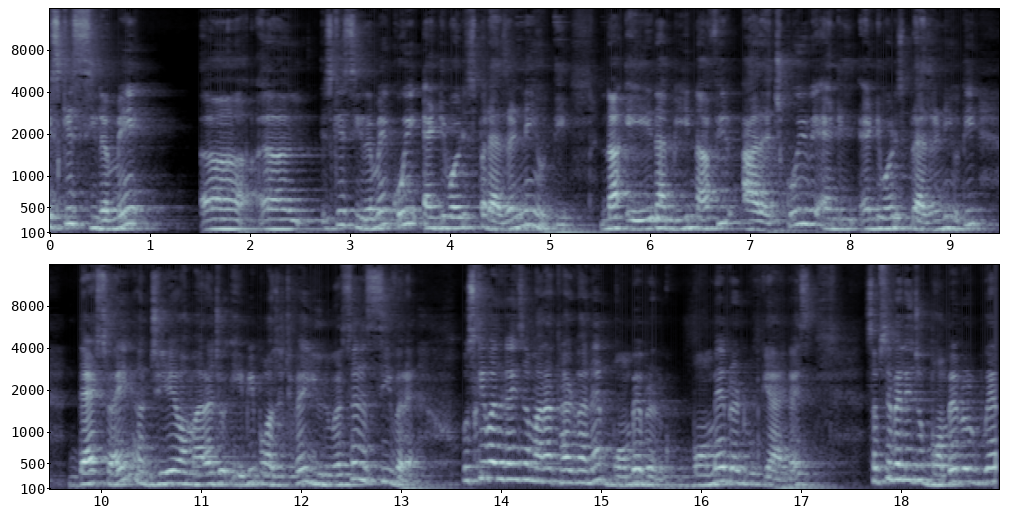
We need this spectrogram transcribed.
इसके सीरम में इसके सीरम में कोई एंटीबॉडीज प्रेजेंट नहीं होती. ना ए ना बी ना फिर आर एच कोई भी एंटी एंटीबॉडीज प्रेजेंट नहीं होती. दैट्स वाई ये हमारा जो ए बी पॉजिटिव है यूनिवर्सल रिसीवर है. उसके बाद गाइस हमारा थर्ड वन है Bombay blood group Bombay blood group क्या है गाइस सबसे पहले जो बॉम्बे है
